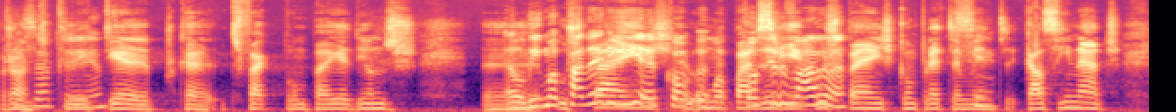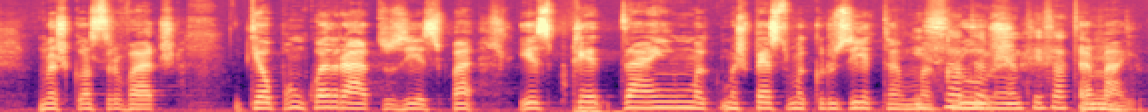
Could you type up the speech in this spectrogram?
Pronto, exatamente. Que, que é, porque de facto Pompeia deu-nos. Uh, Ali uma padaria, pães, com, uma padaria conservada. com os pães completamente Sim. calcinados, mas conservados que é o pão quadrados, esse, pão, esse porque tem uma, uma espécie de uma cruzeta, uma exatamente, cruz exatamente. a meio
